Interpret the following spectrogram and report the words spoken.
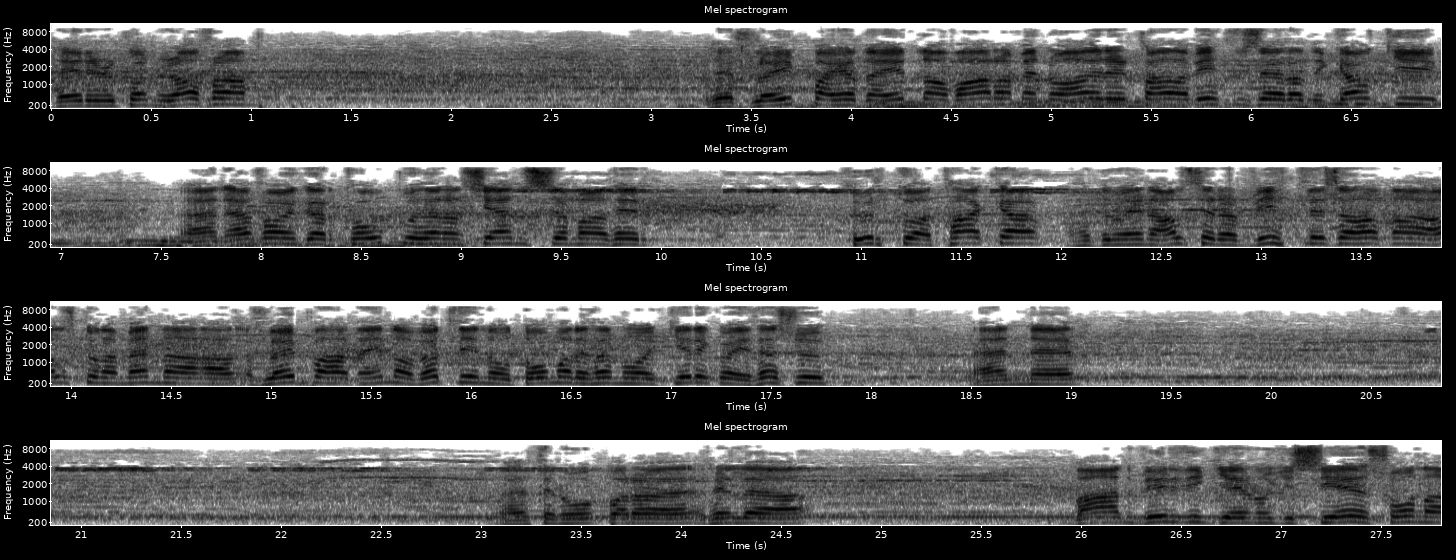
Þeir eru komnir áfram. Þeir hlaupa hérna inn á varamenn og aðrir hvaða vittlis er hann í gangi. En ennfáingar tóku þennan sjens sem að þeir þurftu að taka. Þetta er nú eina alls þeirra vittlisa þarna, alls konar menn að hlaupa þarna inn á völlin og dómari þarf nú að gera eitthvað í þessu. En uh, þetta er nú bara hreinlega vanvirðingi ef nú ekki séð svona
